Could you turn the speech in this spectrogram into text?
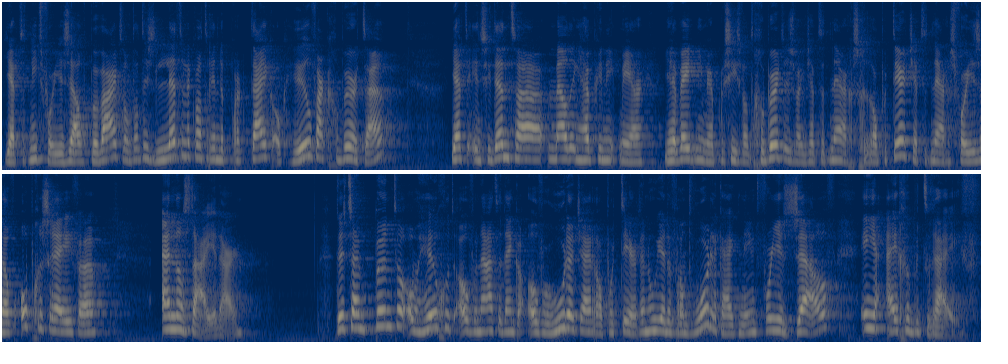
Je hebt het niet voor jezelf bewaard. Want dat is letterlijk wat er in de praktijk ook heel vaak gebeurt. Hè? Je hebt de incidentenmelding heb je niet meer. Je weet niet meer precies wat er gebeurd is, want je hebt het nergens gerapporteerd. Je hebt het nergens voor jezelf opgeschreven. En dan sta je daar. Dit zijn punten om heel goed over na te denken over hoe dat jij rapporteert en hoe je de verantwoordelijkheid neemt voor jezelf in je eigen bedrijf.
